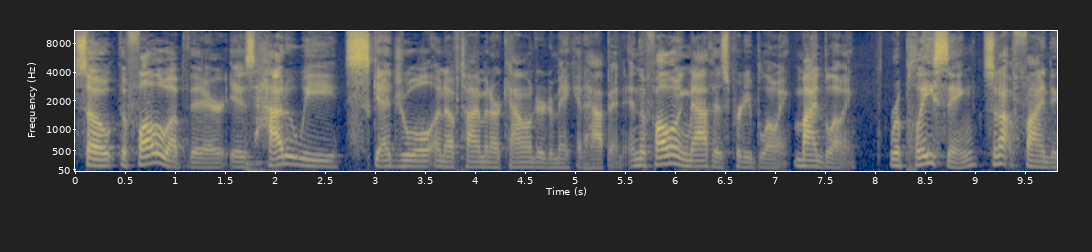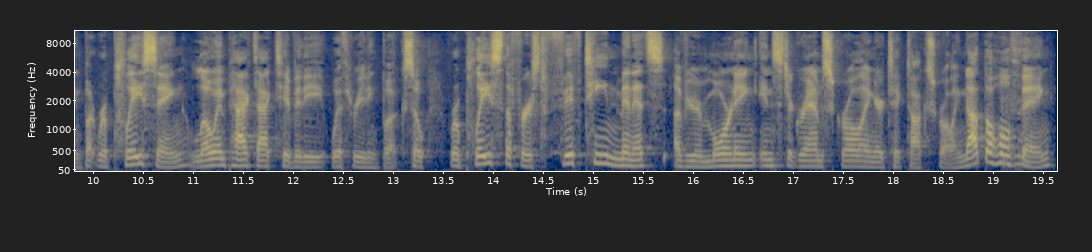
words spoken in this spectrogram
So the follow up there is how do we schedule enough time in our calendar to make it happen? And the following math is pretty blowing, mind blowing replacing, so not finding, but replacing low impact activity with reading books. So replace the first 15 minutes of your morning Instagram scrolling or TikTok scrolling, not the whole mm-hmm. thing.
